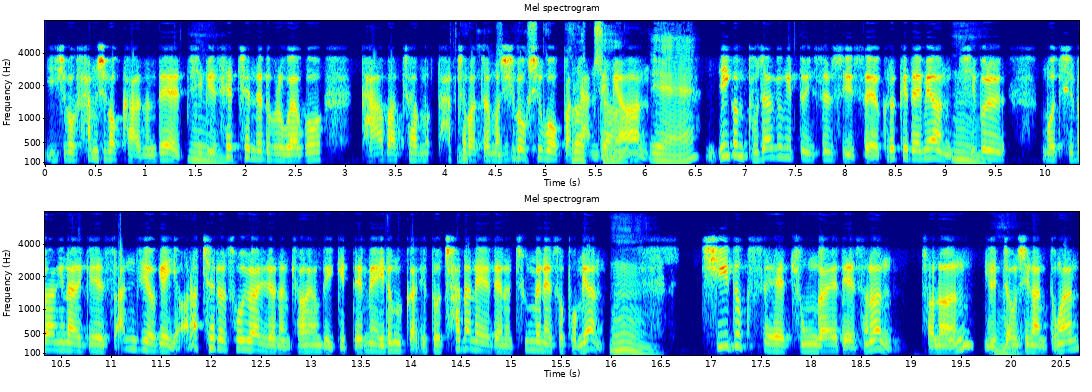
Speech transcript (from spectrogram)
20억, 30억 가는데 집이 음. 세 채인데도 불구하고 다 합쳐 합쳐봤자 뭐 10억, 15억밖에 그렇죠. 안 되면 예. 이건 부작용이 또 있을 수 있어요. 그렇게 되면 음. 집을 뭐 지방이나 이렇게 싼 지역에 여러 채를 소유 하려는 경향도 있기 때문에 이런 것까지 또 차단해야 되는 측면에서 보면 음. 취득세 중과에 대해서는 저는 일정 음. 시간 동안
